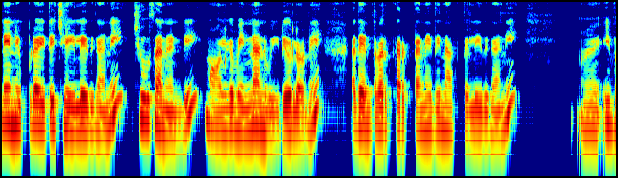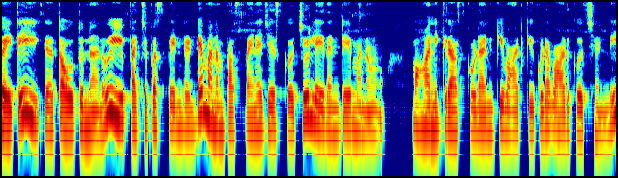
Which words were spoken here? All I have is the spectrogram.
నేను ఎప్పుడైతే చేయలేదు కానీ చూశానండి మామూలుగా విన్నాను వీడియోలోనే. అది ఎంతవరకు కరెక్ట్ అనేది నాకు తెలియదు కానీ ఇవైతే ఇక తవ్వుతున్నాను. ఈ పచ్చి పసుపు ఏంటంటే మనం పసుపైనా చేసుకోవచ్చు. లేదంటే మనం మొహానికి రాసుకోవడానికి వాటికి కూడా వాడుకోవచ్చండి.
